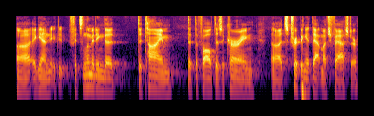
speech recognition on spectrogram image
Uh, Again, if it's limiting the, the time that the fault is occurring, uh, it's tripping it that much faster.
